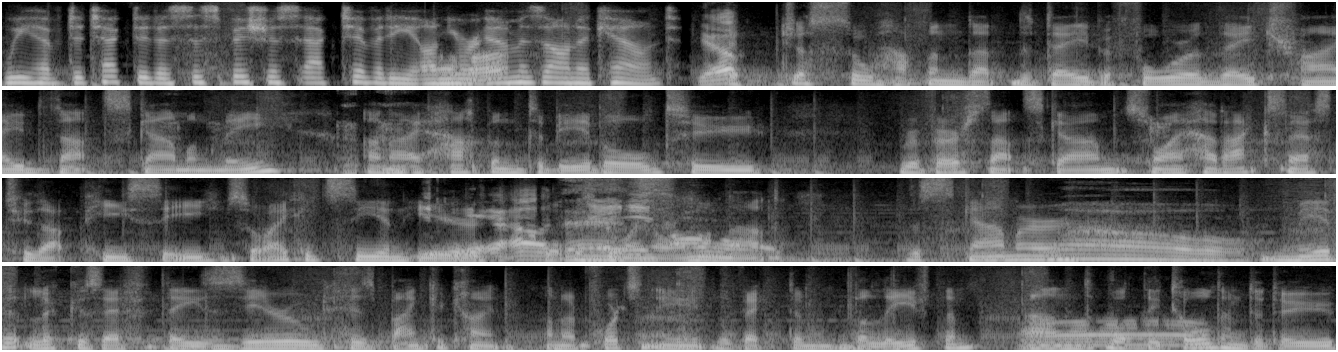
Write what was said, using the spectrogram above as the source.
We have detected a suspicious activity on your Uh-huh. Amazon account. Yep. It just so happened that the day before they tried that scam on me, and I happened to be able to reverse that scam. So I had access to that PC, so I could see and hear Yeah, what was going on on that. The scammer made it look as if they zeroed his bank account, and unfortunately, the victim believed them. And what they told him to do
